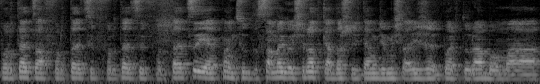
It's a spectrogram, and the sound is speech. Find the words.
forteca w fortecy, w fortecy, w fortecy. Jak w końcu do samego środka doszli tam, gdzie myśleli, że Puerto Rabo ma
